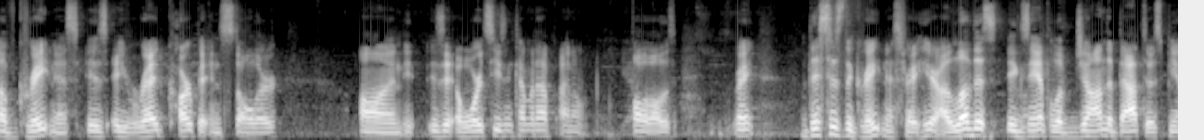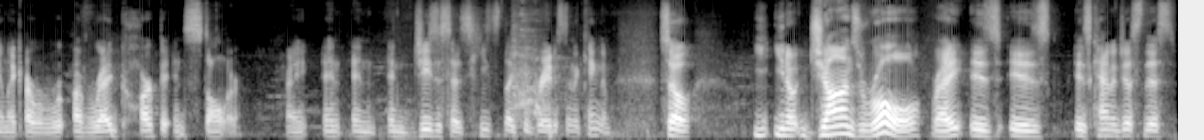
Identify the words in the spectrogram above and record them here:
of greatness is a red carpet installer on, is it award season coming up? I don't follow all this, right? this is the greatness right here. I love this example of John the Baptist being like a, a red carpet installer, right? And, and, and Jesus says he's like the greatest in the kingdom. So, you, know, John's role, right, is, is, is kind of just this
